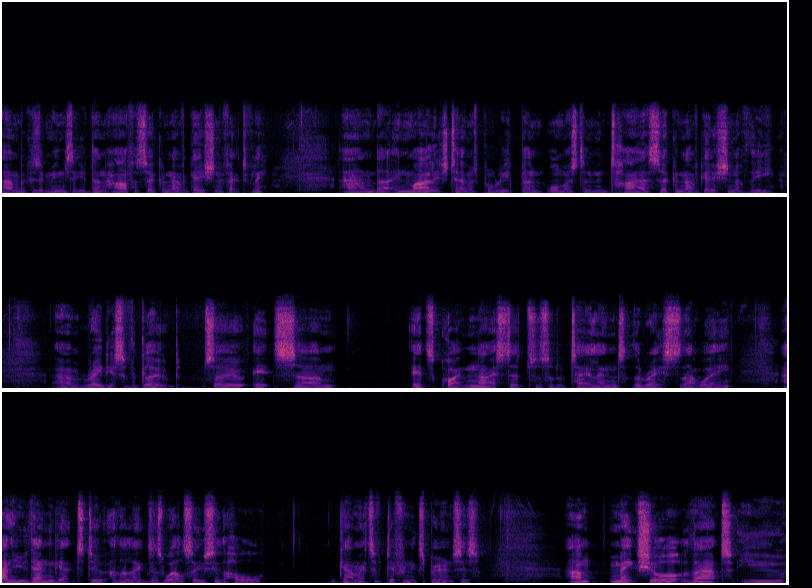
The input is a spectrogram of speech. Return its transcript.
um, because it means that you've done half a circumnavigation effectively. And uh, in mileage terms, probably done almost an entire circumnavigation of the um, radius of the globe. So it's um, it's quite nice to, to sort of tail end the race that way, and you then get to do other legs as well. So you see the whole gamut of different experiences. Um, make sure that you,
